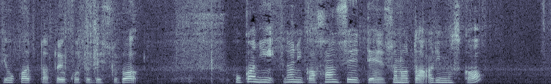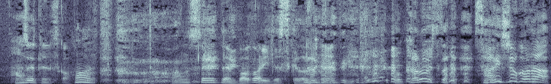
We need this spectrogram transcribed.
良かったということですが、他に何か反省点、その他ありますか？反省点ですか？はい。反省点ばかりですけどね。カロシさん、最初から、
